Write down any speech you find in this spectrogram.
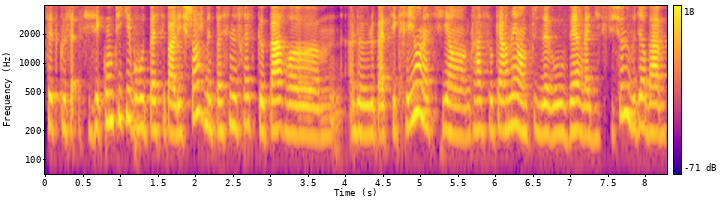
peut-être que si c'est compliqué pour vous de passer par l'échange, mais de passer ne serait-ce que par euh, le, papier crayon, là si grâce au carnet en plus vous avez ouvert la discussion, de vous dire bah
